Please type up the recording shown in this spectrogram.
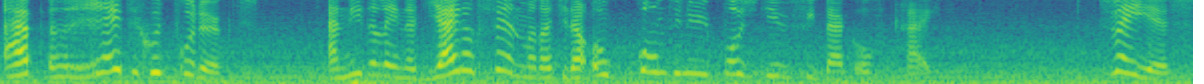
Heb een rete goed product. En niet alleen dat jij dat vindt, maar dat je daar ook continu positieve feedback over krijgt. Twee is,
